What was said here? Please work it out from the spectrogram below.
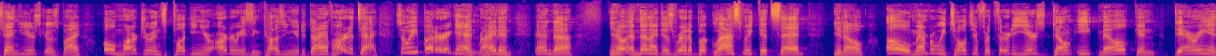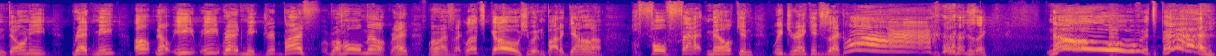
10 years goes by, oh, margarine's plugging your arteries and causing you to die of heart attack. So eat butter again, right? And, and uh, you know, and then I just read a book last week that said, you know, oh, remember we told you for 30 years don't eat milk and dairy and don't eat red meat? Oh, no, eat, eat red meat. Buy whole milk, right? My wife's like, let's go. She went and bought a gallon of full fat milk and we drank it. She's like, ah. I'm just like, no, it's bad.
